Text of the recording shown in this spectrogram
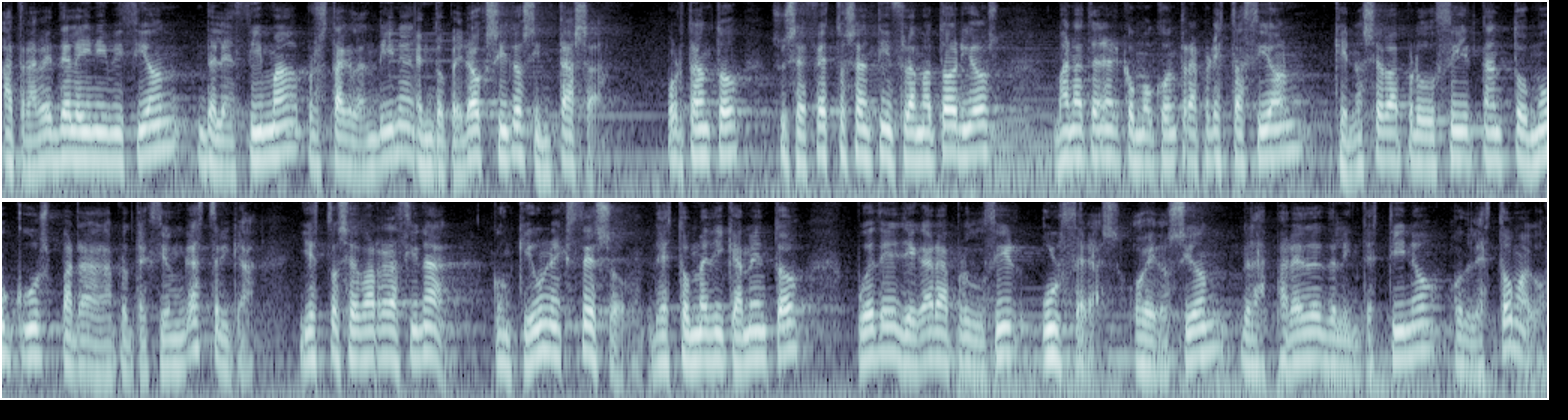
a través de la inhibición de la enzima prostaglandina endoperóxido sintasa. Por tanto, sus efectos antiinflamatorios van a tener como contraprestación que no se va a producir tanto mucus para la protección gástrica y esto se va a relacionar con que un exceso de estos medicamentos puede llegar a producir úlceras o erosión de las paredes del intestino o del estómago.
